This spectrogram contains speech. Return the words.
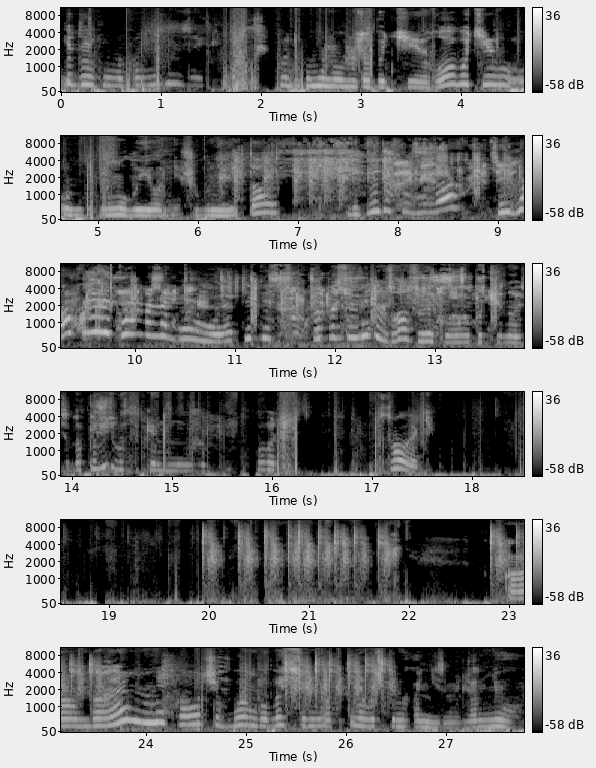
Є деякі механізми, за які допомогою можна зробити роботів, допомогою, щоб вони літали. Відповідно, що була, ніякої реклами не було. Я тільки записую відео, зразу реклама починається. Докажіть вас таке може. Коротше, створить. Беремо ми, коротше, будемо робити сьогодні такі невеличкі механізми для нього.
